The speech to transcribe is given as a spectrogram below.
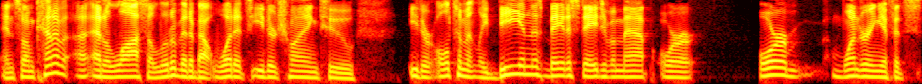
And so I'm kind of uh, at a loss a little bit about what it's either trying to either ultimately be in this beta stage of a map or or wondering if it's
